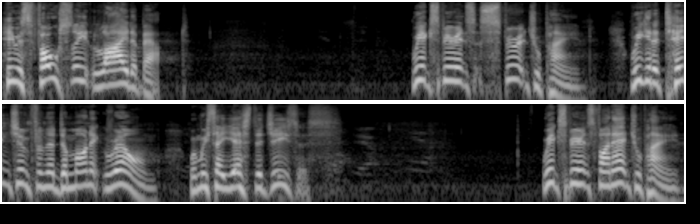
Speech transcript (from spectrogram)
he was falsely lied about. We experience spiritual pain. We get attention from the demonic realm when we say yes to Jesus. We experience financial pain.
